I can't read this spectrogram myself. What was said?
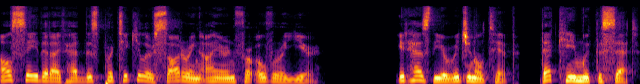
I'll say that I've had this particular soldering iron for over a year. It has the original tip, that came with the set.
